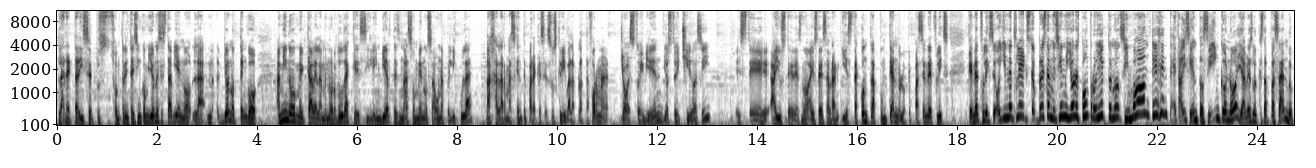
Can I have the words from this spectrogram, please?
la neta dice, pues son 35 millones, está bien, ¿no? La, yo no tengo, a mí no me cabe la menor duda que si le inviertes más o menos a una película, va a jalar más gente para que se suscriba a la plataforma. Yo estoy bien, yo estoy chido así. Este, hay ustedes, ¿no? Hay ustedes sabrán. Y está contrapunteando lo que pasa en Netflix, que Netflix, oye Netflix, préstame 100 millones para un proyecto, ¿no? Simón, te doy 105, ¿no? Ya ves lo que está pasando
